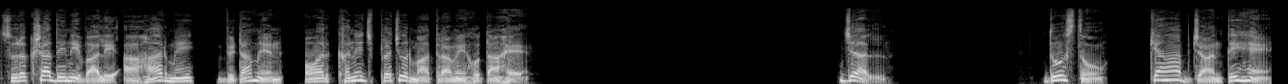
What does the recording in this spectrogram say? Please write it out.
सुरक्षा देने वाले आहार में विटामिन और खनिज प्रचुर मात्रा में होता है। जल। दोस्तों, क्या आप जानते हैं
